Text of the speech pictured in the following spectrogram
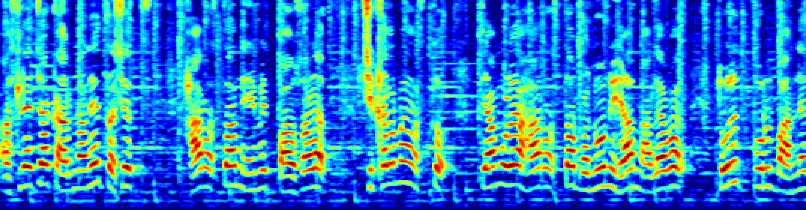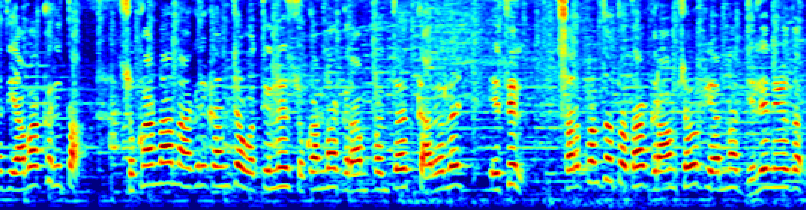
असल्याच्या कारणाने तसेच हा रस्ता नियमित पावसाळ्यात चिखलमय असतो. त्यामुळे हा रस्ता बनवून ह्या नाल्यावर त्वरित पूल बांधण्यात यावाकरिता सुकांडा नागरिकांच्या वतीने सुकांडा ग्रामपंचायत कार्यालय येथील सरपंच तथा ग्रामसेवक यांना दिले निवेदन.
